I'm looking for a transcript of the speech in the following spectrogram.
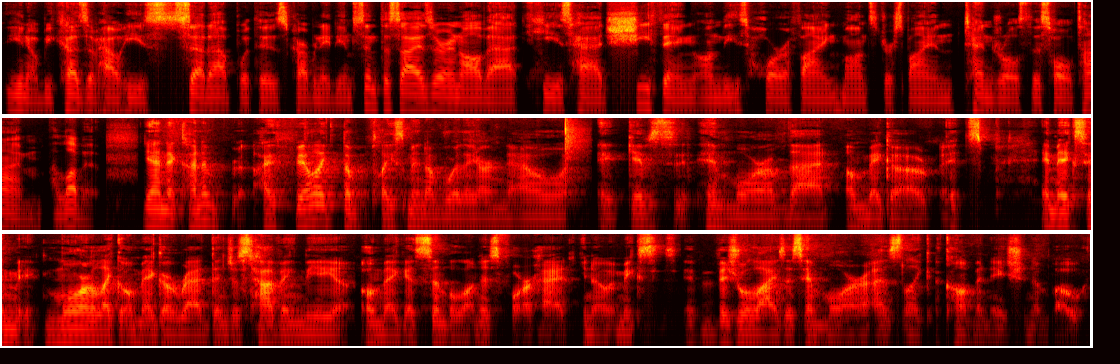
you know, because of how he's set up with his carbonadium synthesizer and all that, he's had sheathing on these horrifying monster spine tendrils this whole time. I love it. Yeah, and it kind of I feel like the placement of where they are now, it gives him more of that omega. It's it makes him more like Omega Red than just having the Omega symbol on his forehead. You know, it makes it visualizes him more as like a combination of both.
